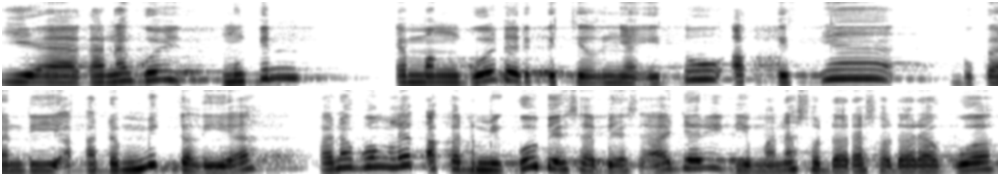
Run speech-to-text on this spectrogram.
Iya karena gue mungkin emang gue dari kecilnya itu aktifnya bukan di akademik kali ya. Karena gue ngeliat akademik gue biasa-biasa aja nih. Di mana saudara-saudara gue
